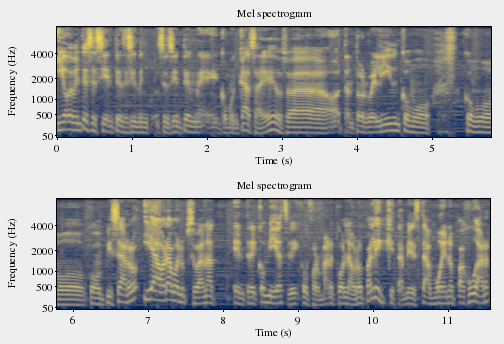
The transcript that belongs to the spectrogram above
y obviamente se sienten, se sienten, se sienten eh, como en casa, ¿eh? O sea, tanto Orbelín como, como, como Pizarro. Y ahora, bueno, pues se van a, entre comillas, tener que conformar con la Europa League, que también está bueno para jugar.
